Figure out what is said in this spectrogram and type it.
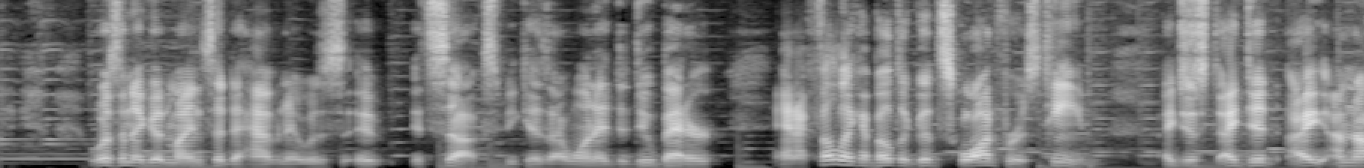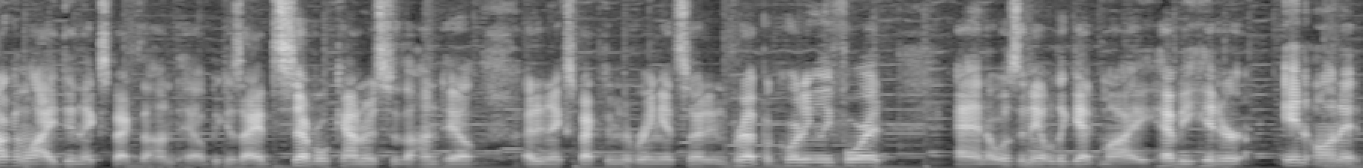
it wasn't a good mindset to have, and it was, it, it sucks because I wanted to do better, and I felt like I built a good squad for his team. I just, I did, I, I'm not gonna lie, I didn't expect the Huntail because I had several counters to the Huntail. I didn't expect him to bring it, so I didn't prep accordingly for it and I wasn't able to get my heavy hitter in on it.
